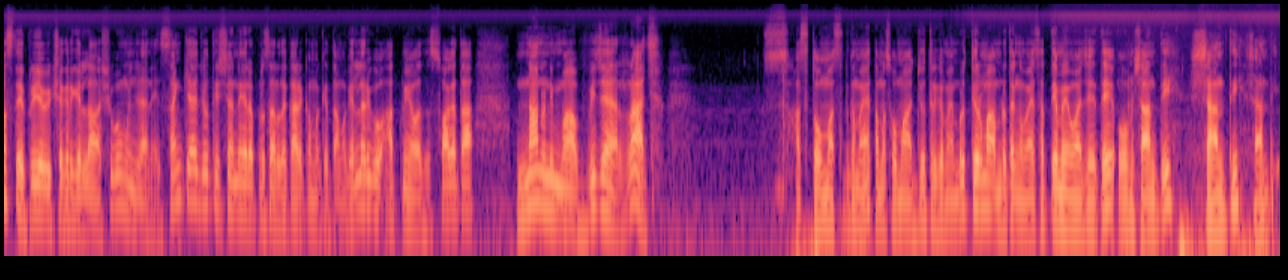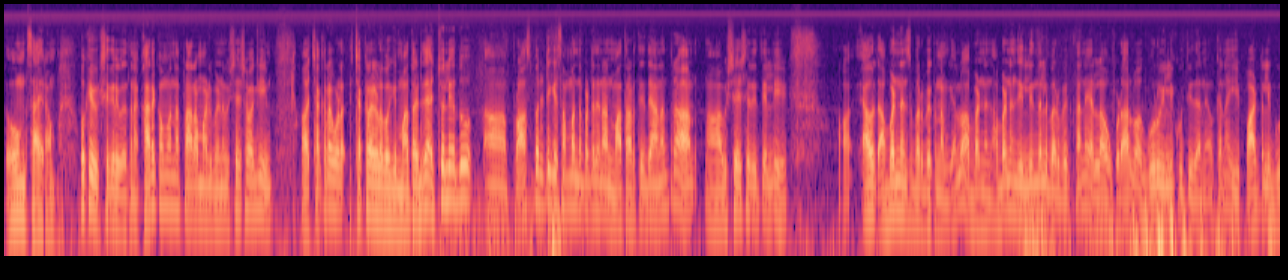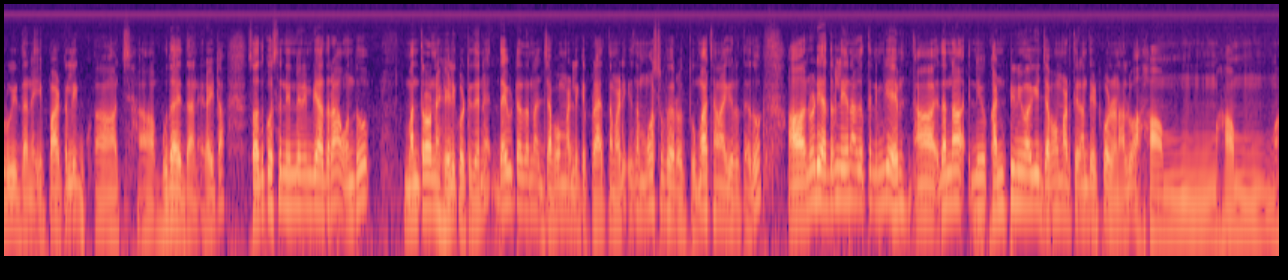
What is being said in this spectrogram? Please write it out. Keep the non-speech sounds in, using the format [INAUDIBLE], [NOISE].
ನಮಸ್ತೆ ಪ್ರಿಯ ವೀಕ್ಷಕರಿಗೆಲ್ಲ ಶುಭ ಮುಂಜಾನೆ. ಸಂಖ್ಯಾ ಜ್ಯೋತಿಷ್ಯ ನೇರ ಪ್ರಸಾರದ ಕಾರ್ಯಕ್ರಮಕ್ಕೆ ತಮಗೆಲ್ಲರಿಗೂ ಆತ್ಮೀಯವಾದ ಸ್ವಾಗತ. ನಾನು ನಿಮ್ಮ ವಿಜಯ ರಾಜ್ ಹಸ್ತೋಮ ಸದ್ಗಮಯ, ತಮಸೋಮ ಜ್ಯೋತಿರ್ಗಮಯ, ಮೃತ್ಯುರ್ಮ ಅಮೃತಂಗಮಯ, ಸತ್ಯಮೇವ ಜಯತೆ. ಓಂ ಶಾಂತಿ ಶಾಂತಿ ಶಾಂತಿ. ಓಂ ಸಾಯಿರಾಮ್. ಓಕೆ ವೀಕ್ಷಕರು, ಇವತ್ತಿನ ಕಾರ್ಯಕ್ರಮವನ್ನು ಪ್ರಾರಂಭ ಮಾಡಿಬೇಡ ವಿಶೇಷವಾಗಿ ಚಕ್ರಗಳ ಚಕ್ರಗಳ ಬಗ್ಗೆ ಮಾತಾಡಿದೆ. ಆ್ಯಕ್ಚುಲಿ ಅದು ಪ್ರಾಸ್ಪರಿಟಿಗೆ ಸಂಬಂಧಪಟ್ಟಂತೆ ನಾನು ಮಾತಾಡ್ತಿದ್ದೆ. ಆನಂತರ ವಿಶೇಷ ರೀತಿಯಲ್ಲಿ ಯಾವ್ದು ಅಬಂಡೆನ್ಸ್ ಬರಬೇಕು ನಮಗೆ ಅಲ್ವಾ? ಅಬಂಡೆನ್ಸ್ ಅಬಂಡೆನ್ಸ್ ಇಲ್ಲಿಂದಲೇ ಬರಬೇಕು ತಾನೇ ಎಲ್ಲವೂ ಕೂಡ, ಅಲ್ವಾ? ಗುರು ಇಲ್ಲಿ ಕೂತಿದ್ದಾನೆ ಓಕೆನಾ ಈ ಪಾಟಲ್ಲಿ ಗುರು ಇದ್ದಾನೆ, ಈ ಪಾಟಲ್ಲಿ ಬುಧ ಇದ್ದಾನೆ ರೈಟಾ ಸೊ ಅದಕ್ಕೋಸ್ಕರ ನಿನ್ನೆ ನಿಮಗೆ ಅದರ ಒಂದು ಮಂತ್ರವನ್ನು ಹೇಳಿಕೊಟ್ಟಿದ್ದೇನೆ. ದಯವಿಟ್ಟು ಅದನ್ನು ಜಪ ಮಾಡಲಿಕ್ಕೆ ಪ್ರಯತ್ನ ಮಾಡಿ. ಇದು ಮೋಸ್ಟ್ ಫೇವರಲ್ ತುಂಬ ಚೆನ್ನಾಗಿರುತ್ತೆ ಅದು. ನೋಡಿ, ಅದರಲ್ಲಿ ಏನಾಗುತ್ತೆ ನಿಮಗೆ ಇದನ್ನು ನೀವು ಕಂಟಿನ್ಯೂ ಆಗಿ ಜಪ ಮಾಡ್ತೀರಾ ಅಂತ ಇಟ್ಕೊಳ್ಳೋಣ, ಅಲ್ವಾ? ಹಮ್ ಹಮ್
